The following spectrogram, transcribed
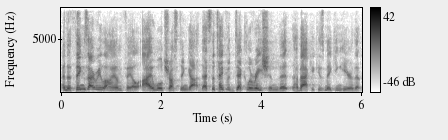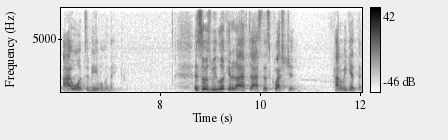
and the things I rely on fail, I will trust in God. That's the type of declaration that Habakkuk is making here that I want to be able to make. And so as we look at it, I have to ask this question How do we get there?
